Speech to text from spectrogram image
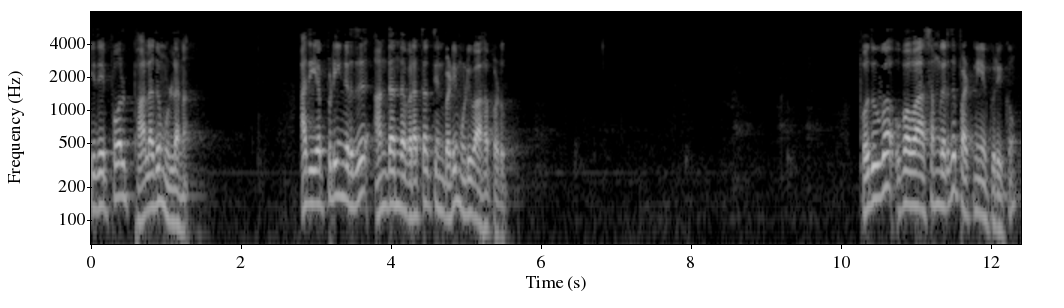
இதைப்போல் போல் பலதும் உள்ளன. அது எப்படிங்கிறது அந்தந்த விரத்தத்தின்படி முடிவாகப்படும். பொதுவா உபவாசம்ங்கிறது பட்னியை குறிக்கும்.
